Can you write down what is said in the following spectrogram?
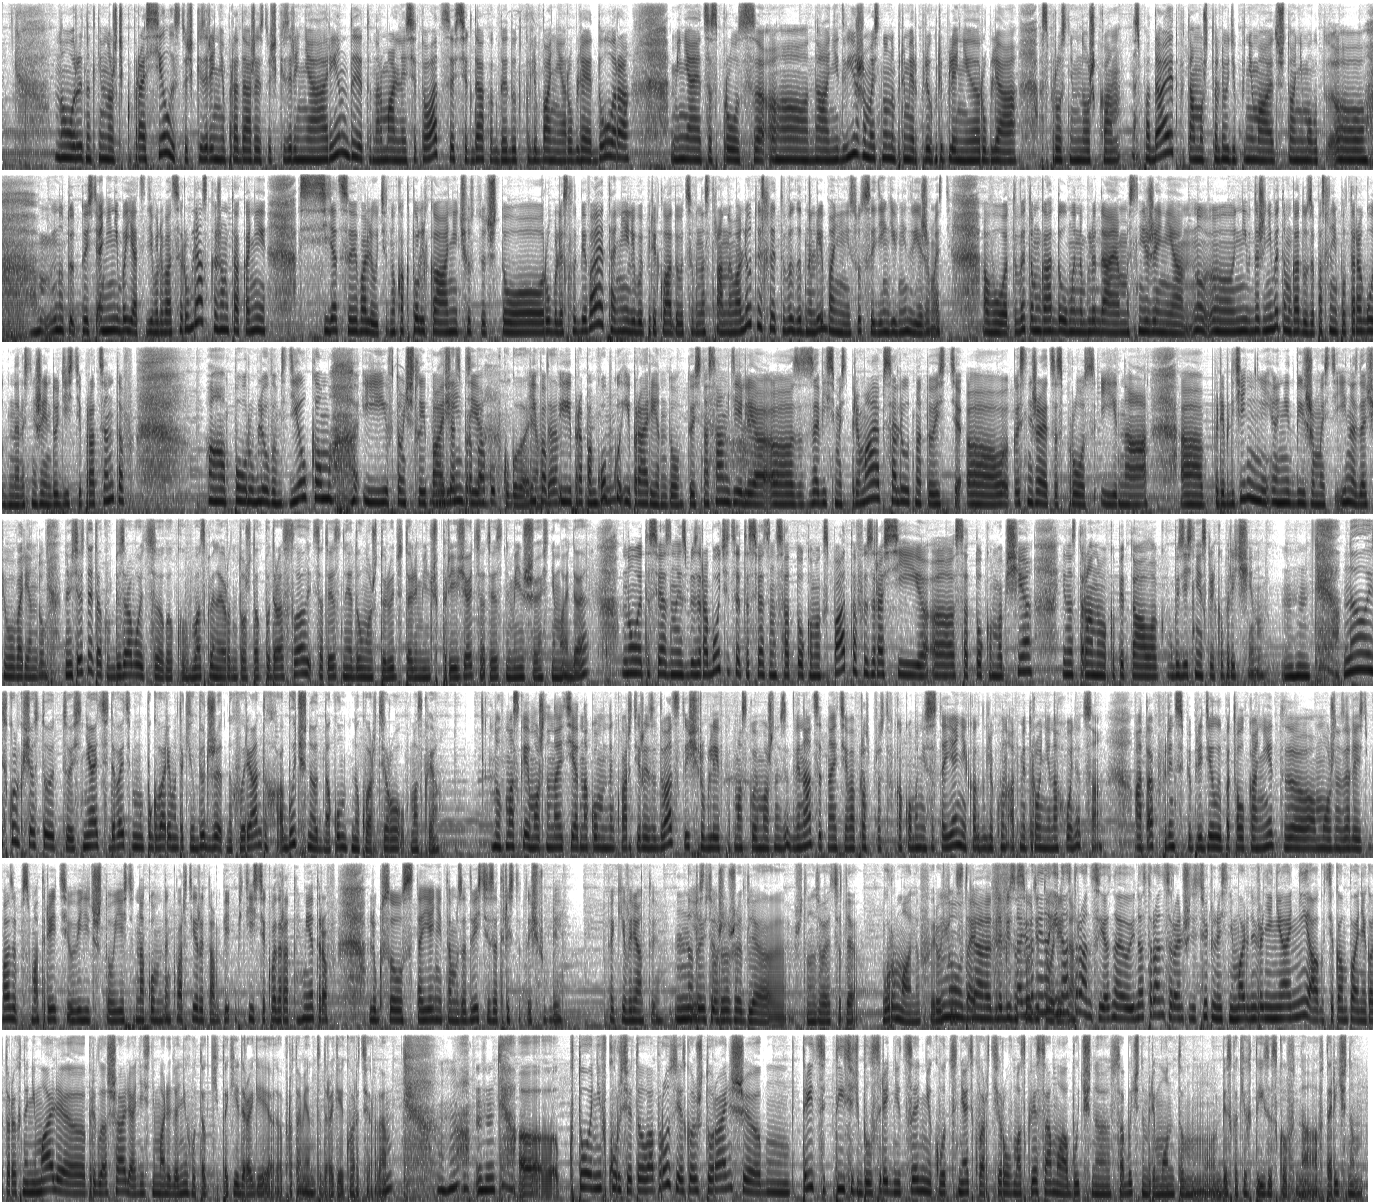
Ну, рынок немножечко просел и с точки зрения продажи, и с точки зрения аренды. Это нормальная ситуация. Всегда, когда идут колебания рубля и доллара, меняется спрос э, на недвижимость. Ну, например, при укреплении рубля спрос немножко спадает, потому что люди понимают, что они могут... Э, ну, то, то есть они не боятся девальвации рубля, скажем так, они сидят в своей валюте. Но как только они чувствуют, что рубль ослабевает, они либо перекладываются в иностранную валюту, если это выгодно, либо они несут свои деньги в недвижимость. Вот. В этом году мы наблюдаем снижение, ну, э, не, даже не в этом году, за последние полтора года, наверное, снижение до 10%. А, по рублевым сделкам, и в том числе и по Мы аренде. сейчас про покупку говорим, и, по, да? и про покупку, угу. и про аренду. То есть, на самом деле, э, зависимость прямая абсолютно, то есть э, снижается спрос и на э, приобретение недвижимости, и на сдачу его в аренду. Ну, естественно, так безработица, как в Москве, наверное, тоже так подросла, и, соответственно, я думаю, что люди стали меньше приезжать, соответственно, меньше снимать, да? Ну, это связано и с безработицей, это связано с оттоком экспатов из России, с оттоком вообще иностранного капитала. Как бы здесь несколько причин. Угу. Ну и сколько сейчас стоит снять? Давайте мы поговорим о таких бюджетных вариантах. Обычную однокомнатную квартиру в Москве. Ну, в Москве можно найти однокомнатные квартиры за 20 тысяч рублей, в Подмосковье можно за 12 найти. Вопрос просто в каком они состоянии, как далеко от метро не находятся. А так, в принципе, пределы потолка нет. Э, можно залезть в базы, посмотреть и увидеть, что есть однокомнатные квартиры, там 50 квадратных метров, люксового состояния там за 200, за 300 тысяч рублей такие варианты. Ну, то есть тоже. это уже для, что называется, для гурманов. Ну, для, для бизнес-аудитории, Наверное, иностранцы, да. я знаю, иностранцы раньше действительно снимали, ну, вернее, не они, а те компании, которых нанимали, приглашали, они снимали для них вот такие, такие дорогие апартаменты, дорогие квартиры, да? Угу. Угу. Кто не в курсе этого вопроса, я скажу, что раньше 30 тысяч был средний ценник вот снять квартиру в Москве самую обычную, с обычным ремонтом, без каких-то изысков на вторичном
